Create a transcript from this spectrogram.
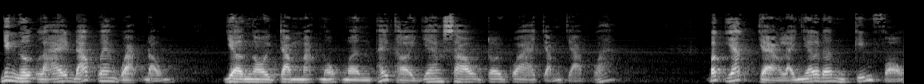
Nhưng ngược lại đã quen hoạt động, giờ ngồi trầm mặt một mình thấy thời gian sau trôi qua chậm chạp quá. Bất giác chàng lại nhớ đến kiếm phổ,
